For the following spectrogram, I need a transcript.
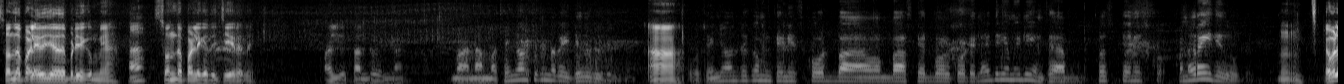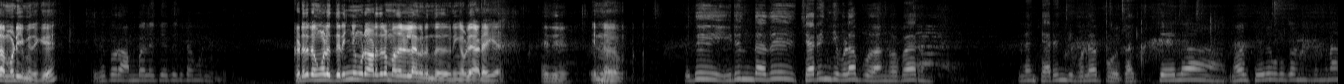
சொந்த பள்ளிக்கூடம் செய்கிறது எப்படி இருக்குமையா? சொந்த பள்ளிக்கூடம் செய்கிறது ஐயோ சந்தோஷம் தான் நம்ம செஞ்சோன்ஸுக்கும் நிறைய செய்து கொடுத்துருக்கோம் ஆ. செஞ்சோன்ஸுக்கும் டென்னிஸ் கோர்ட் பா பாஸ்கெட் பால் கோர்ட் எல்லாம் தெரியும் இல்லையா? ஃபர்ஸ்ட் டென்னிஸ் கோர்ட் நிறைய செய்து கொடுத்து ம் ம். எவ்வளோ முடியும் இதுக்கு? இதுக்கு ஒரு ஐம்பது லட்சத்துக்கிட்ட முடியும் கிட்டத்தட்ட உங்களுக்கு தெரிஞ்சு கூட இடத்துல முதல்ல எல்லாம் இருந்தது நீங்கள் விளையாடுங்க இது? இந்த இது இருந்தது சரிஞ்சு விழப்பு அங்கே பாரு. எல்லாம் சரிஞ்சு விழப்பு சச்சையெல்லாம் முதல் செய்து கொடுக்கணுன்னா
